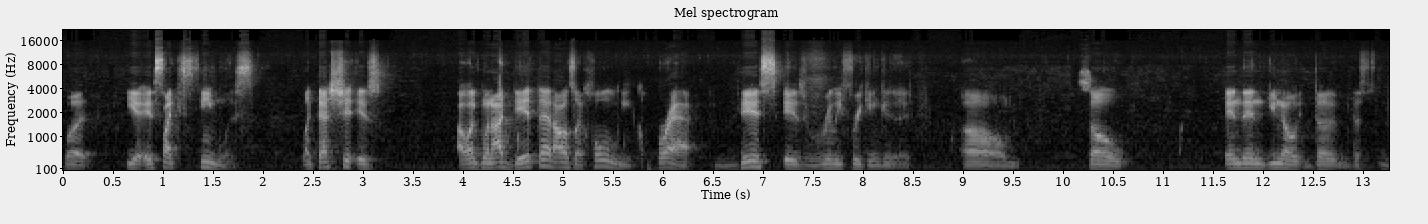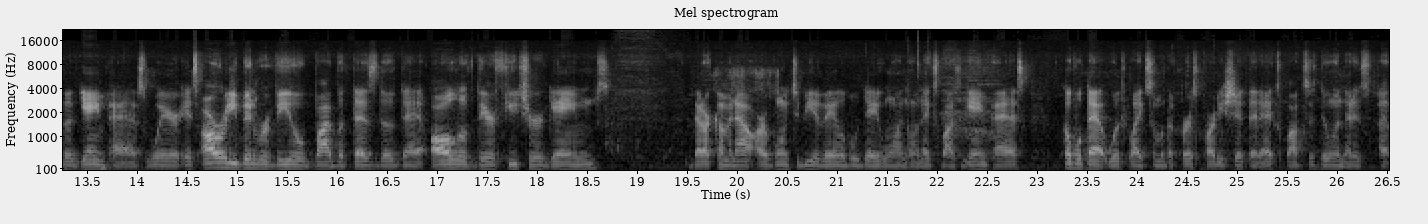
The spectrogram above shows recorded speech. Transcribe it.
but yeah, it's like seamless. Like that shit is. I like when I did that, I was like, "Holy crap, this is really freaking good." Um, so, and then you know the the the Game Pass, where it's already been revealed by Bethesda that all of their future games that are coming out are going to be available day one on Xbox Game Pass. Couple that with like some of the first party shit that Xbox is doing that is uh,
